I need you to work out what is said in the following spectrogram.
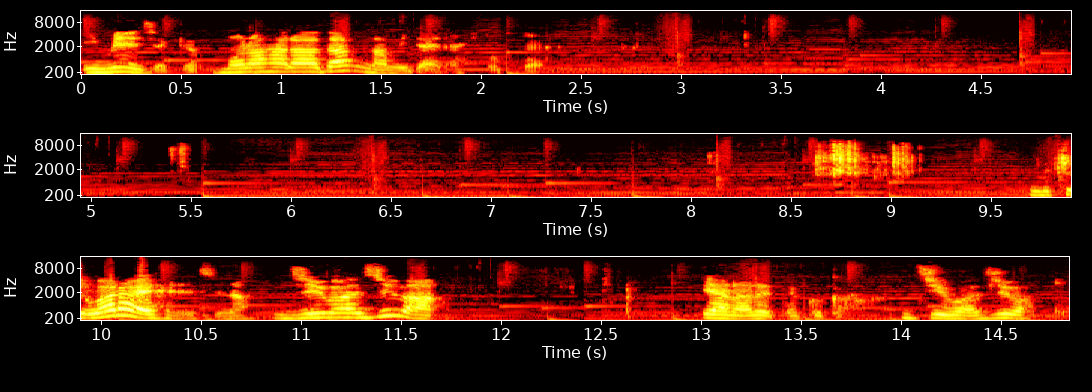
イメージだけど、モラハラ旦那みたいな人って、別に笑えへんしな。じわじわ、やられてくか。じわじわと。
